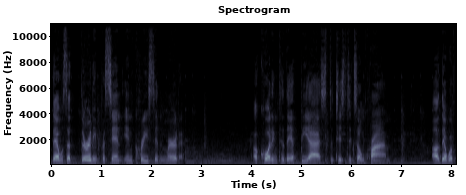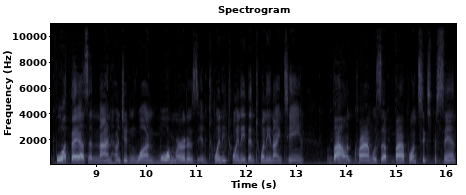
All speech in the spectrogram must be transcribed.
there was a 30% increase in murder, according to the FBI statistics on crime. Uh, there were 4,901 more murders in 2020 than 2019. Violent crime was up 5.6%,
